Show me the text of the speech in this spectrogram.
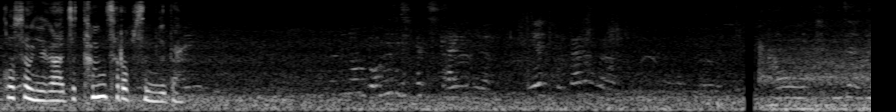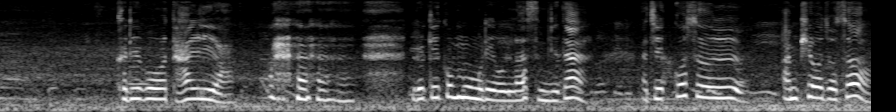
꽃송이가 아주 탐스럽습니다. 그리고 달리아 이렇게 꽃몽울이 올랐습니다. 아직 꽃을 안 피워줘서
